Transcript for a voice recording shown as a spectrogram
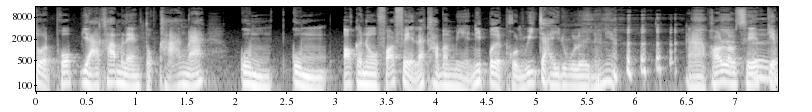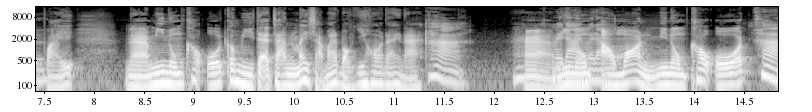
ตรวจพบยาฆ่าแมลงตกค้างนะ กลุ่มกลุ่มออร์แกโนฟอสเฟตและคาร์บาเมตนี่เปิดผลวิจัยดูเลยนะเนี่ยอ่าเพราะเรา save เออเก็บไว้นะมีนมข้าวโอ๊ตก็มีแต่อาจารย์ไม่สามารถบอกยี่ห้อได้นะค่ะอ่าไม่มีได้นมไม่ได้อัลมอนด์มีนมข้าวโอ๊ตค่ะ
